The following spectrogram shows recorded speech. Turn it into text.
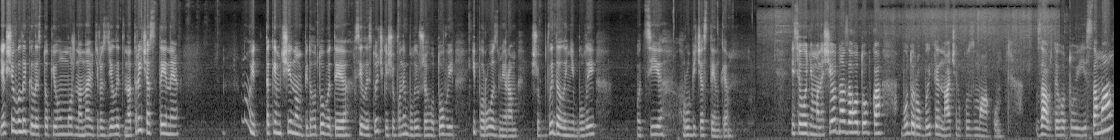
Якщо великий листок, його можна навіть розділити на три частини. Ну і таким чином підготовити всі листочки, щоб вони були вже готові і по розмірам, щоб видалені були оці грубі частинки. І сьогодні в мене ще одна заготовка. Буду робити начинку з маку. Завжди готую її сама.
